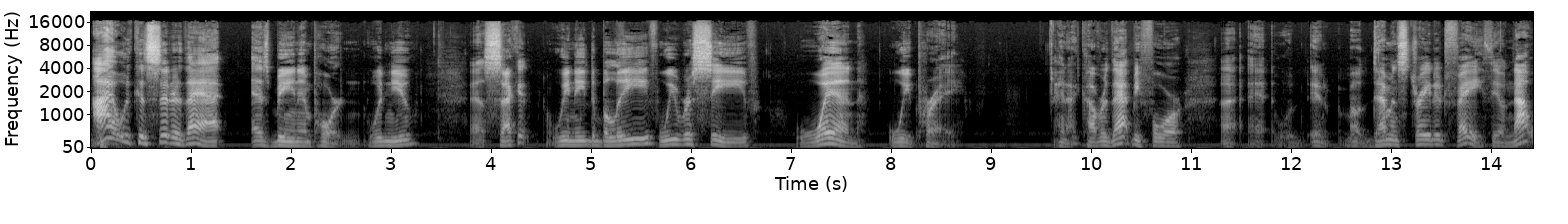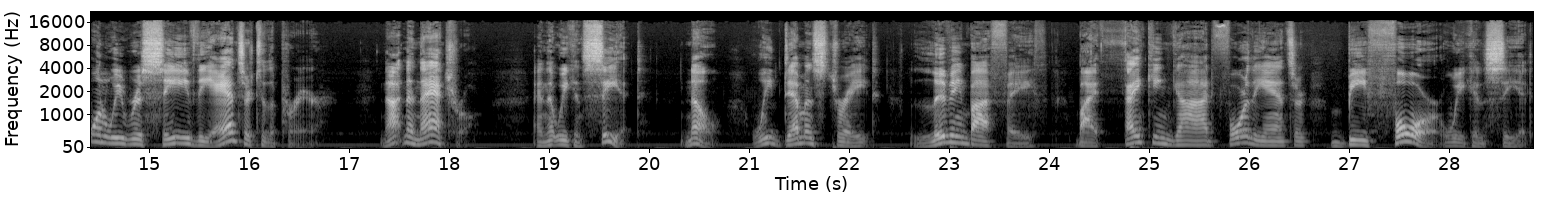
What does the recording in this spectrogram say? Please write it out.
I would consider that as being important, wouldn't you? Uh, second, we need to believe we receive when we pray. And I covered that before uh, about demonstrated faith. You know, not when we receive the answer to the prayer, not in the natural, and that we can see it. No, we demonstrate living by faith by thanking God for the answer before we can see it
